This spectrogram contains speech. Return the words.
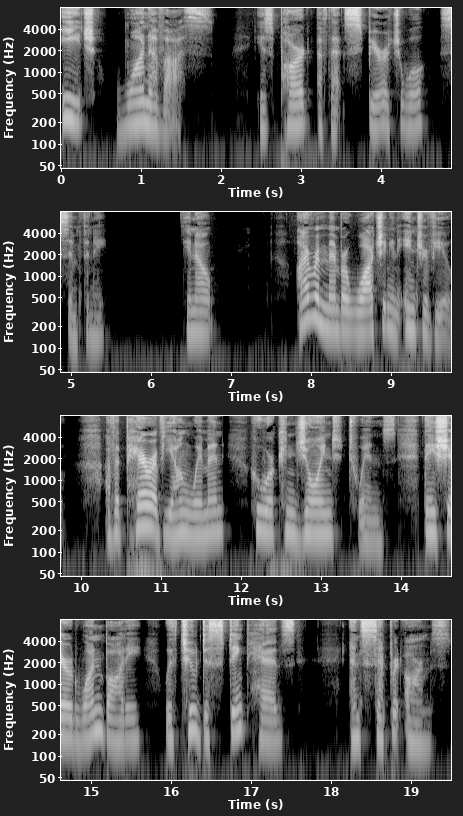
each one of us is part of that spiritual symphony. You know, I remember watching an interview of a pair of young women who were conjoined twins. They shared one body with two distinct heads, and separate arms.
